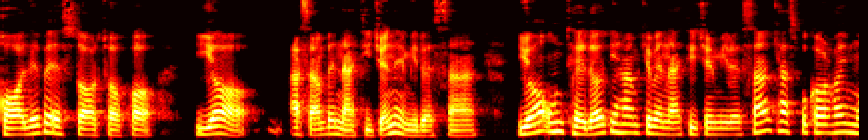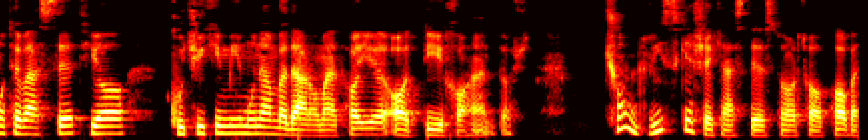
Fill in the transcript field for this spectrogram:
قالب استارتاپ ها یا اصلا به نتیجه نمی‌رسن یا اون تعدادی هم که به نتیجه می‌رسن کسب و کارهای متوسط یا کوچیکی میمونن و درآمدهای عادی خواهند داشت. چون ریسک شکست استارتاپ ها و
